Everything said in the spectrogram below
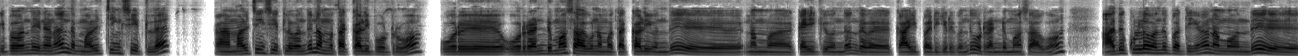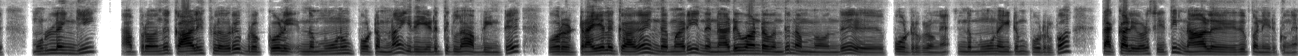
இப்போ வந்து என்னென்னா இந்த மல்ச்சிங் சீட்டில் மல்ச்சிங் சீட்டில் வந்து நம்ம தக்காளி போட்டுருவோம். ஒரு ஒரு ரெண்டு மாதம் ஆகும் நம்ம தக்காளி வந்து நம்ம கைக்கு வந்து அந்த காய் பறிக்கிறதுக்கு வந்து ஒரு ரெண்டு மாதம் ஆகும். அதுக்குள்ளே வந்து பார்த்திங்கன்னா நம்ம வந்து முள்ளங்கி, அப்புறம் வந்து காலிஃப்ளவரு, ப்ரொக்கோலி இந்த மூணும் போட்டோம்னா, இதை எடுத்துக்கலாம் அப்படின்ட்டு ஒரு ட்ரையலுக்காக இந்த மாதிரி இந்த நடுவாண்டை வந்து நம்ம வந்து போட்டிருக்கிறோங்க. இந்த மூணு ஐட்டம் போட்டிருக்கோம். தக்காளியோடு சேர்த்து நாலு இது பண்ணியிருக்கோங்க.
